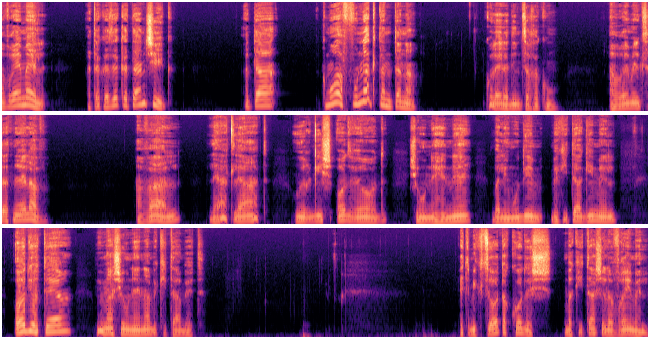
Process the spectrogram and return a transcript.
אבריימל, אתה כזה קטנצ'יק, אתה כמו אפונה קטנטנה. כל הילדים צחקו. אבריימל קצת נעלב. אבל לאט לאט הוא הרגיש עוד ועוד שהוא נהנה בלימודים בכיתה ג' עוד יותר ממה שהוא נהנה בכיתה ב'. את מקצועות הקודש בכיתה של אבריימל,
